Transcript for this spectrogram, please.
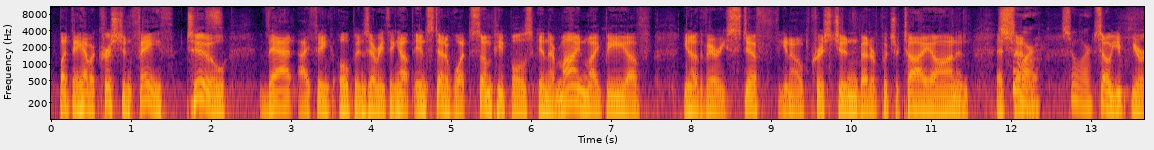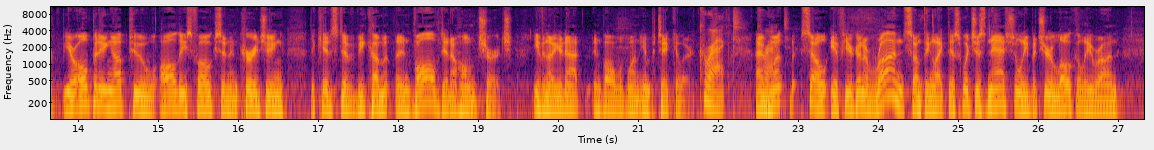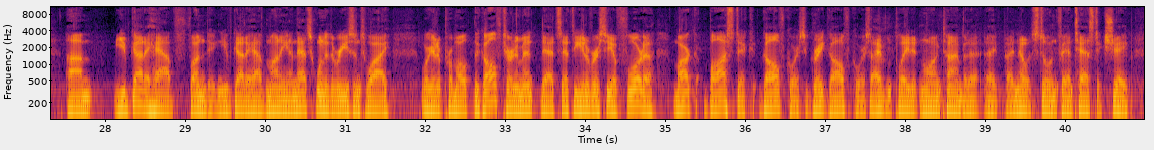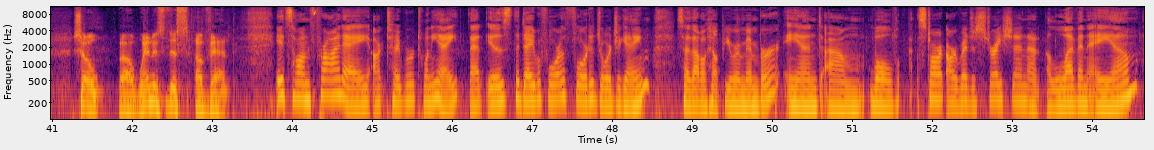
but they have a Christian faith too. Yes. That I think opens everything up instead of what some people's in their mind might be of, you know, the very stiff, you know, Christian, better put your tie on and etc. Sure. Sure. So you, you're you're opening up to all these folks and encouraging the kids to become involved in a home church, even though you're not involved with one in particular. Correct. And Correct. One, so if you're going to run something like this, which is nationally but you're locally run, um, you've got to have funding. You've got to have money, and that's one of the reasons why we're going to promote the golf tournament that's at the University of Florida Mark Bostick Golf Course, a great golf course. I haven't played it in a long time, but I, I, I know it's still in fantastic shape. So, uh, when is this event? It's on Friday, October 28th. That is the day before the Florida Georgia game. So that'll help you remember. And um, we'll start our registration at 11 a.m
